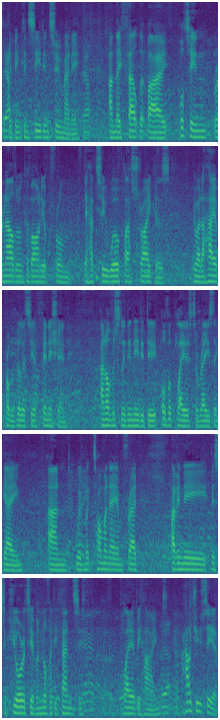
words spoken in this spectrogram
Yeah. They've been conceding too many Yeah. And they felt that by putting Ronaldo and Cavani up front, they had two world class strikers who had a higher probability of finishing. And obviously, they needed the other players to raise the game. And with McTominay and Fred having the, the security of another defensive uh, player behind, Yeah. how do you see it?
